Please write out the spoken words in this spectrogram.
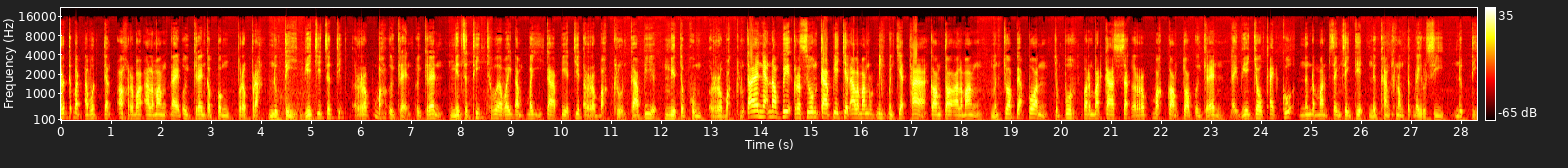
រដ្ឋបတ်អាវុធទាំងអស់របស់អាល្លឺម៉ង់ដែលអ៊ុយក្រែនកំពុងប្រើប្រាស់នោះទេវាជាសិទ្ធិរបស់អ៊ុយក្រែនអ៊ុយក្រែនមានសិទ្ធិធ្វើអ្វីដើម្បីការពារជាតិរបស់ខ្លួនការពារមាតុភូមិរបស់ខ្លួនតែអ្នកនាំពាក្យក្រសួងការពារជាតិអាល្លឺម៉ង់នេះបញ្ជាក់ថាកងទ័ពអាល្លឺម៉ង់មិនជាប់ពាក់ព័ន្ធចំពោះបរិបត្តិការសឹករបស់កងទ័ពអ៊ុយក្រែនដែលវាចូលខេត្តគួកនិងតំបន់ផ្សេងៗទៀតនៅខាងក្នុងទឹកដីរុស្ស៊ីនោះទី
